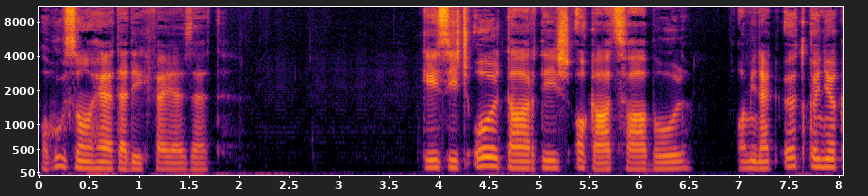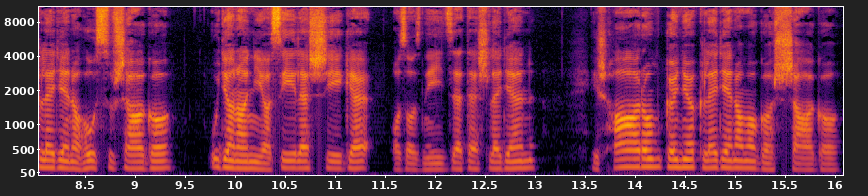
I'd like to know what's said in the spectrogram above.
A 27. fejezet Készíts oltárt is akácfából, aminek öt könyök legyen a hosszúsága, ugyanannyi a szélessége, azaz négyzetes legyen, és három könyök legyen a magassága.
